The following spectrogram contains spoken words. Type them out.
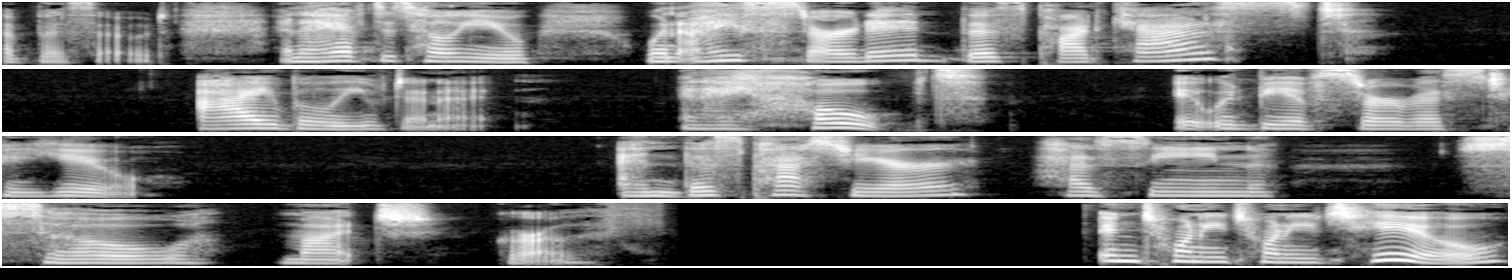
episode. And I have to tell you, when I started this podcast, I believed in it. And I hoped it would be of service to you. And this past year has seen so much growth. In 2022,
